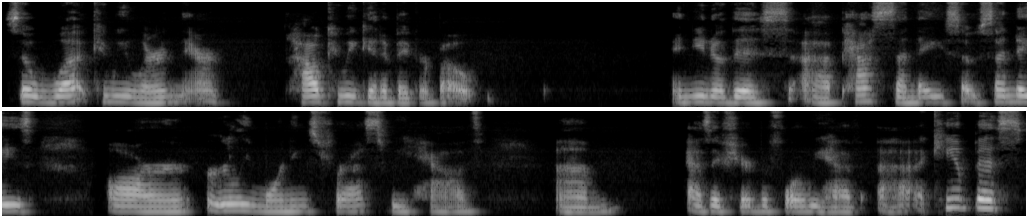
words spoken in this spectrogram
So, what can we learn there? How can we get a bigger boat? And you know, this uh, past Sunday, so Sundays are early mornings for us. We have um, as I've shared before, we have a campus.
